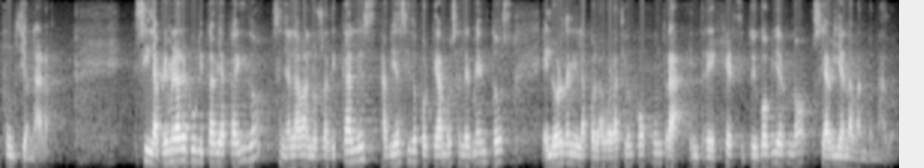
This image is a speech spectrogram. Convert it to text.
funcionara. Si la Primera República había caído, señalaban los radicales, había sido porque ambos elementos, el orden y la colaboración conjunta entre ejército y gobierno, se habían abandonado.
